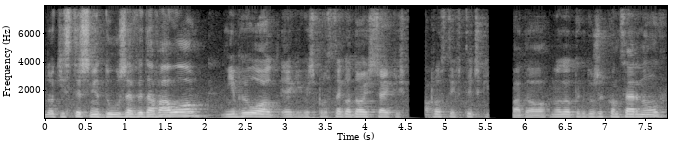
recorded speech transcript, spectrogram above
logistycznie duże wydawało. Nie było jakiegoś prostego dojścia, jakiejś prostej wtyczki kurwa, do, no, do tych dużych koncernów.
